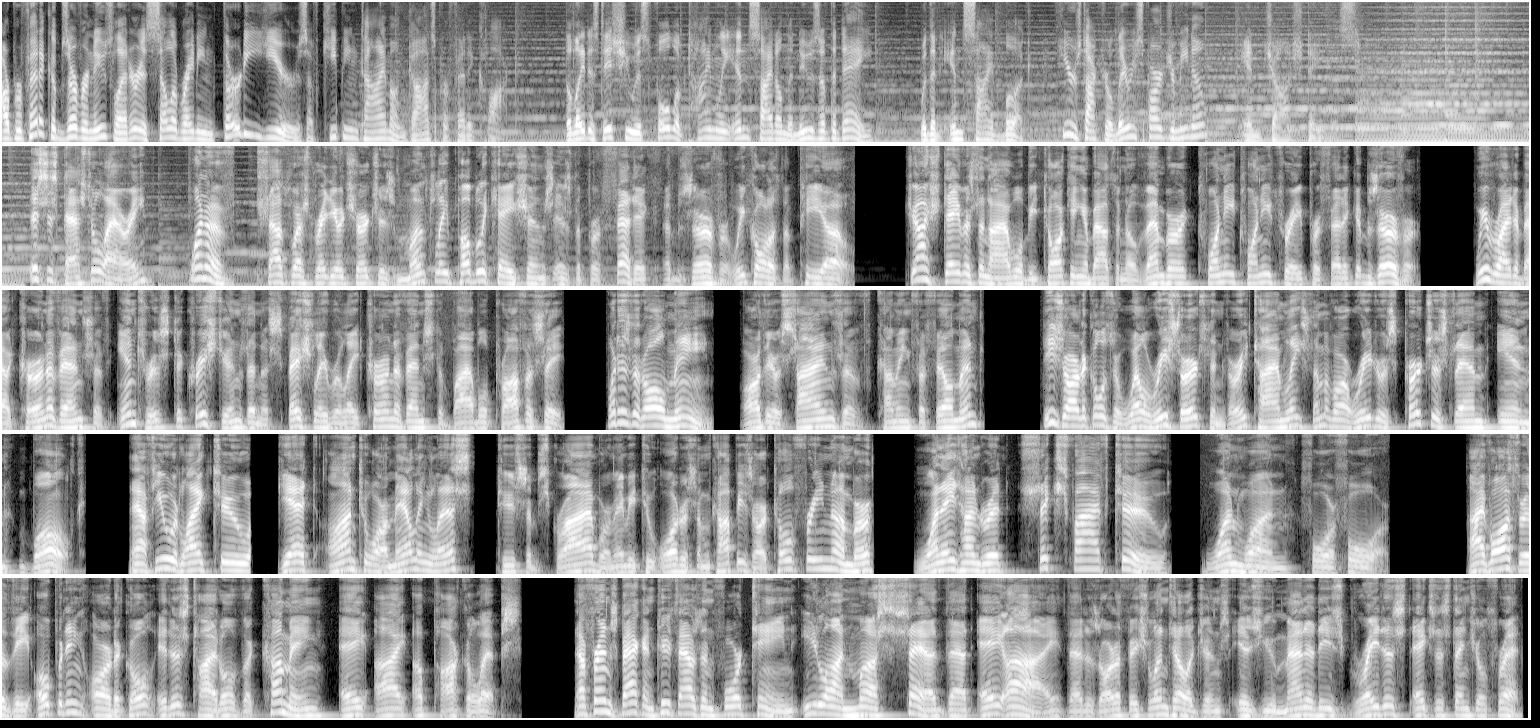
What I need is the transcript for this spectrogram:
Our Prophetic Observer newsletter is celebrating 30 years of keeping time on God's prophetic clock. The latest issue is full of timely insight on the news of the day. With an inside look, here's Dr. Larry Spargimino and Josh Davis. This is Pastor Larry. One of Southwest Radio Church's monthly publications is the Prophetic Observer. We call it the PO. Josh Davis and I will be talking about the November 2023 Prophetic Observer. We write about current events of interest to Christians and especially relate current events to Bible prophecy. What does it all mean? Are there signs of coming fulfillment? These articles are well researched and very timely. Some of our readers purchase them in bulk. Now, if you would like to get onto our mailing list to subscribe or maybe to order some copies, our toll free number 1 800 652 1144. I've authored the opening article. It is titled The Coming AI Apocalypse. Now, friends, back in 2014, Elon Musk said that AI, that is artificial intelligence, is humanity's greatest existential threat.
